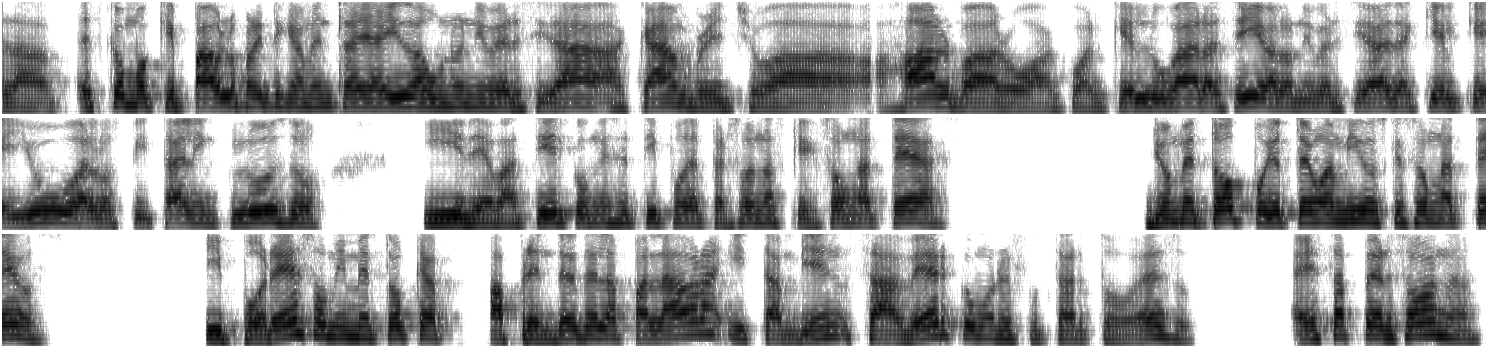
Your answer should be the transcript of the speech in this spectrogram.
la... Es como que Pablo prácticamente haya ido a una universidad, a Cambridge o a, Harvard o a cualquier lugar así, a la universidad de aquí, el KU, al hospital incluso, y debatir con ese tipo de personas que son ateas. Yo me topo, yo tengo amigos que son ateos. Y por eso a mí me toca aprender de la palabra y también saber cómo refutar todo eso. A esta persona,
